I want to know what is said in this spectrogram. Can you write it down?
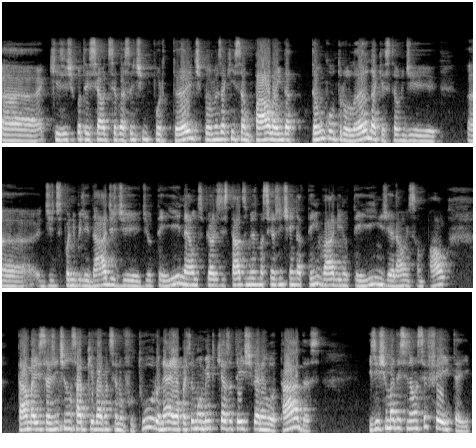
uh, que existe potencial de ser bastante importante, pelo menos aqui em São Paulo ainda estão controlando a questão de, uh, de disponibilidade de, de UTI, né? Um dos piores estados, mesmo assim a gente ainda tem vaga em UTI em geral em São Paulo, tá? Mas a gente não sabe o que vai acontecer no futuro, né? E a partir do momento que as UTIs estiverem lotadas, existe uma decisão a ser feita aí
